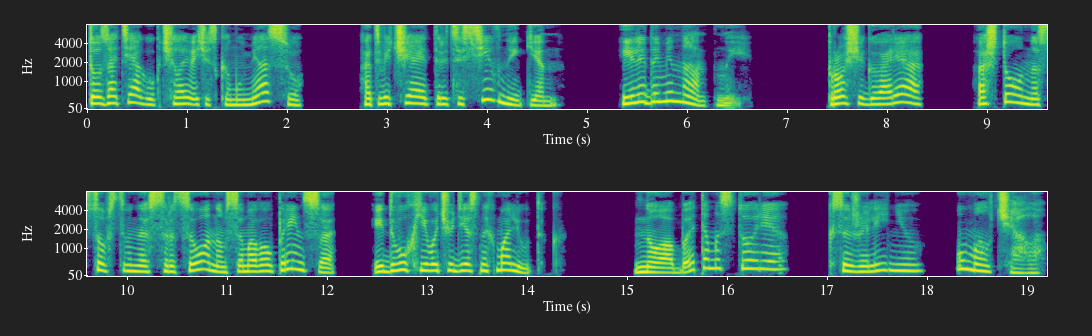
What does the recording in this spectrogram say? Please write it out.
то за тягу к человеческому мясу отвечает рецессивный ген или доминантный. Проще говоря, а что у нас, собственно, с рационом самого принца и двух его чудесных малюток? Но об этом история, к сожалению, умолчала.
